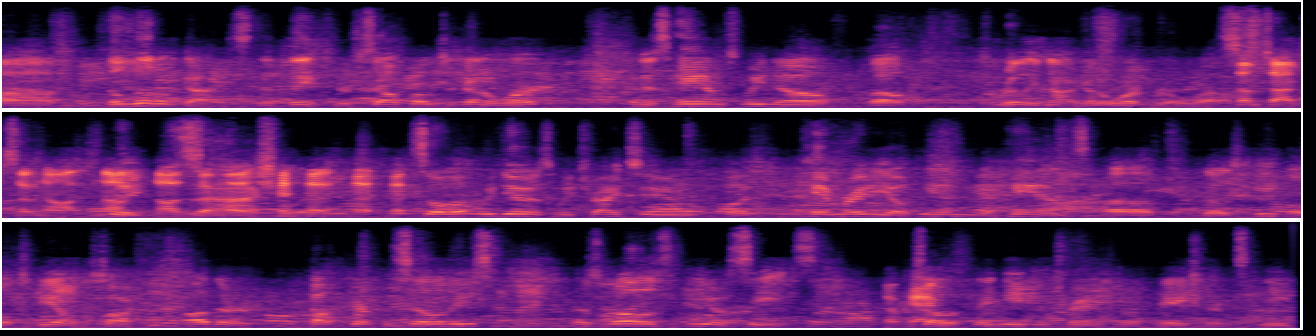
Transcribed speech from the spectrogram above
um, the little guys that think their cell phones are going to work, and as hams we know, well, it's really not going to work real well. Sometimes, so not not, not so much. So what we do is we try to put ham radio in the hands of those people to be able to talk to other healthcare facilities as well as EOCs. Okay. So if they need to transfer patients, need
